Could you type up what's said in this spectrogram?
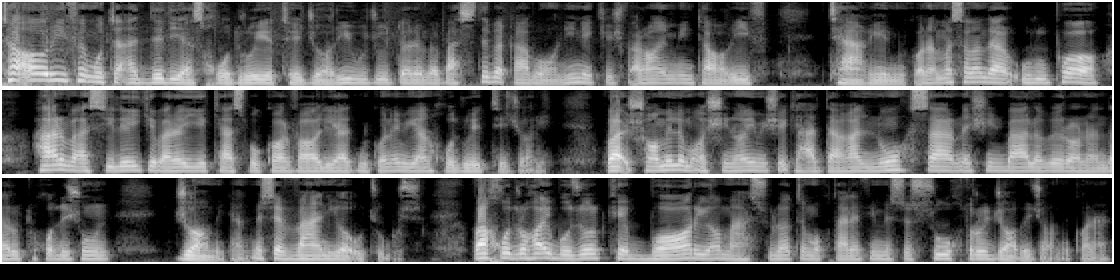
تعاریف متعددی از خودروی تجاری وجود داره و بسته به قوانین کشورها این تعاریف تغییر می‌کنن مثلا در اروپا هر وسیله‌ای که برای یک کسب و کار فعالیت می‌کنه میگن خودروی تجاری. و شامل ماشینهایی میشه که حداقل 9 سرنشین به علاوه راننده رو تو خودشون جا میدن مثل ون یا اتوبوس. و خودروهای بزرگ که بار یا محصولات مختلفی مثل سوخت رو جابجا می‌کنن.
